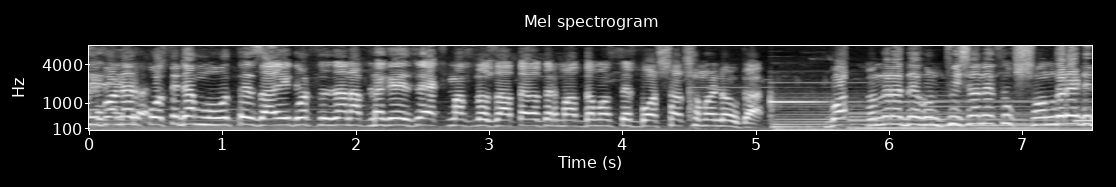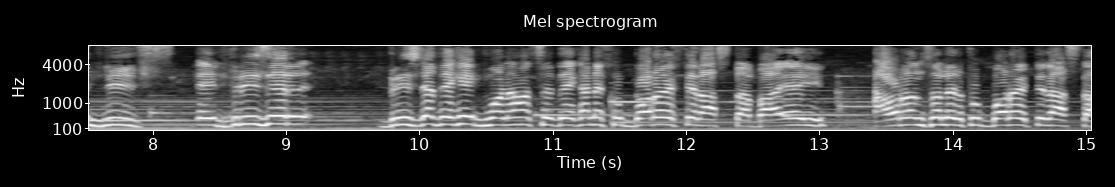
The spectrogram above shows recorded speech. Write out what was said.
জীবনের প্রতিটা মুহূর্তে যাই করতে যান আপনাকে একমাত্র যাতায়াতের মাধ্যম হচ্ছে বর্ষার সময় নৌকা। বন্ধুরা দেখুন পিছনে খুব সুন্দর একটি ব্রিজ এই ব্রিজের ব্রিজটা দেখে মনে হচ্ছে যে এখানে খুব বড় একটি রাস্তা বা এই হাওড় অঞ্চলের খুব বড় একটি রাস্তা।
